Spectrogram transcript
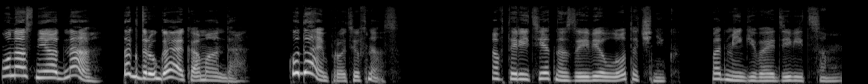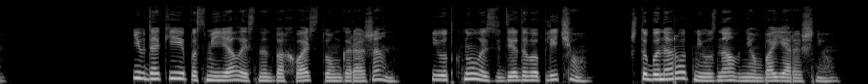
«У нас не одна, так другая команда. Куда им против нас?» Авторитетно заявил лоточник, подмигивая девицам. Евдокия посмеялась над бахвальством горожан и уткнулась в дедово плечо, чтобы народ не узнал в нем боярышню.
